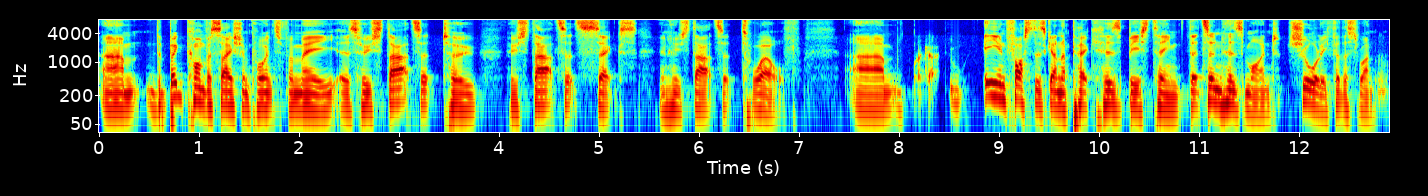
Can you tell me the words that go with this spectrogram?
Um, the big conversation points for me is who starts at two, who starts at six, and who starts at 12. Um, okay. Ian Foster's going to pick his best team that's in his mind, surely, for this one.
